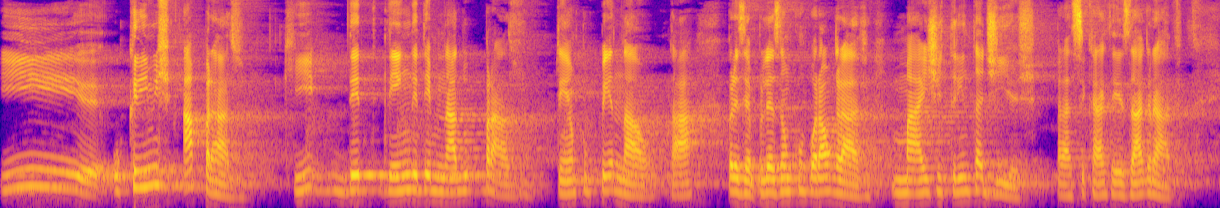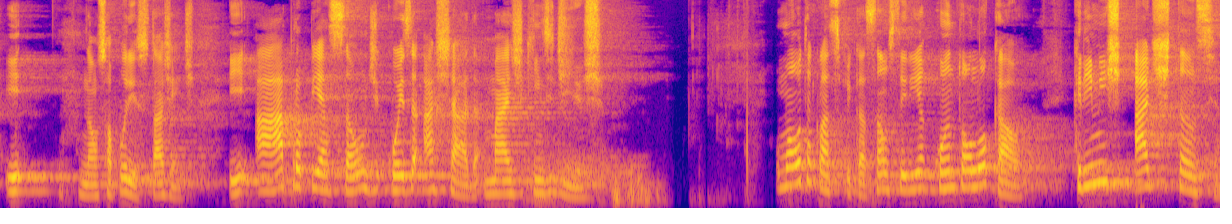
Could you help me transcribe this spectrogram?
E o crimes a prazo, que de, tem um determinado prazo, tempo penal, tá? Por exemplo, lesão corporal grave, mais de 30 dias para se caracterizar grave. E não só por isso, tá, gente? E a apropriação de coisa achada, mais de 15 dias. Uma outra classificação seria quanto ao local: crimes à distância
